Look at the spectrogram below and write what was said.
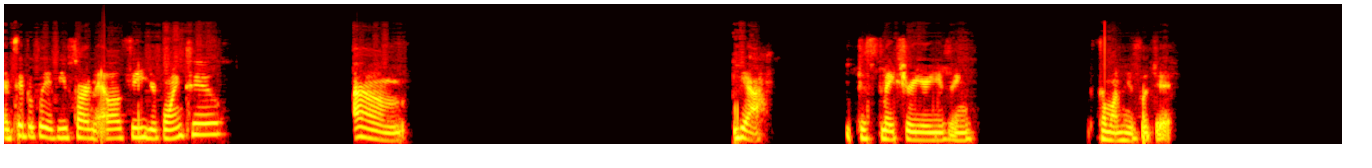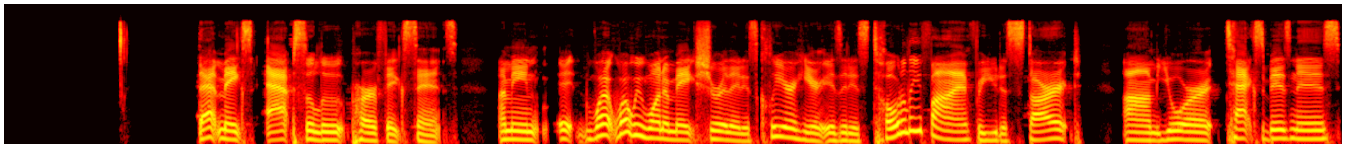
and typically if you start an LLC, you're going to. Um, yeah, just make sure you're using someone who's legit. That makes absolute perfect sense. I mean, it, what what we want to make sure that is clear here is it is totally fine for you to start um, your tax business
